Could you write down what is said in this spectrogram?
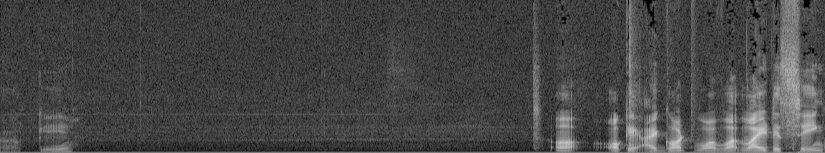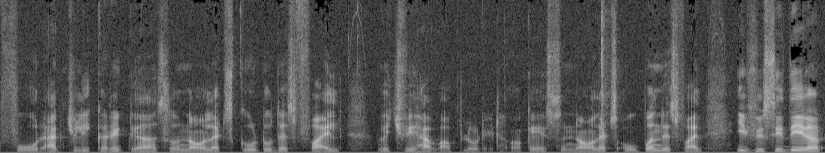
Okay. Uh, okay I got why it is saying 4 actually correct uh, so now let's go to this file which we have uploaded okay? So now let's open this file. If you see there are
